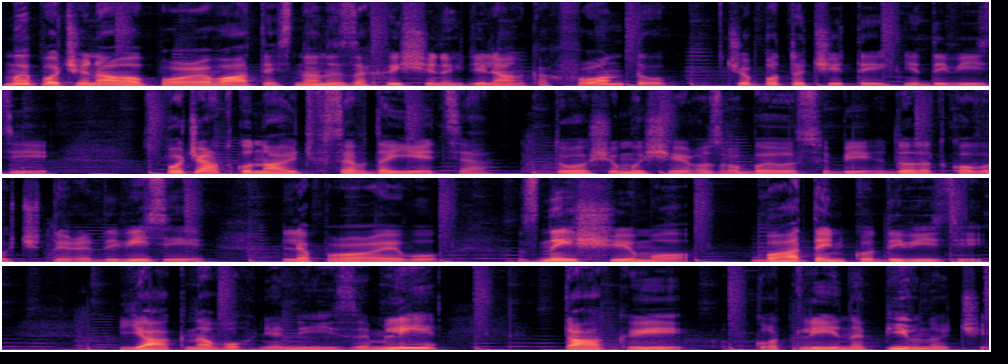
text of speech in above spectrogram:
Ми починаємо прориватись на незахищених ділянках фронту, щоб оточити їхні дивізії. Спочатку навіть все вдається, тому що ми ще й розробили собі додаткових 4 дивізії для прориву. Знищуємо багатенько дивізій як на вогняній землі, так і в котлі на півночі.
